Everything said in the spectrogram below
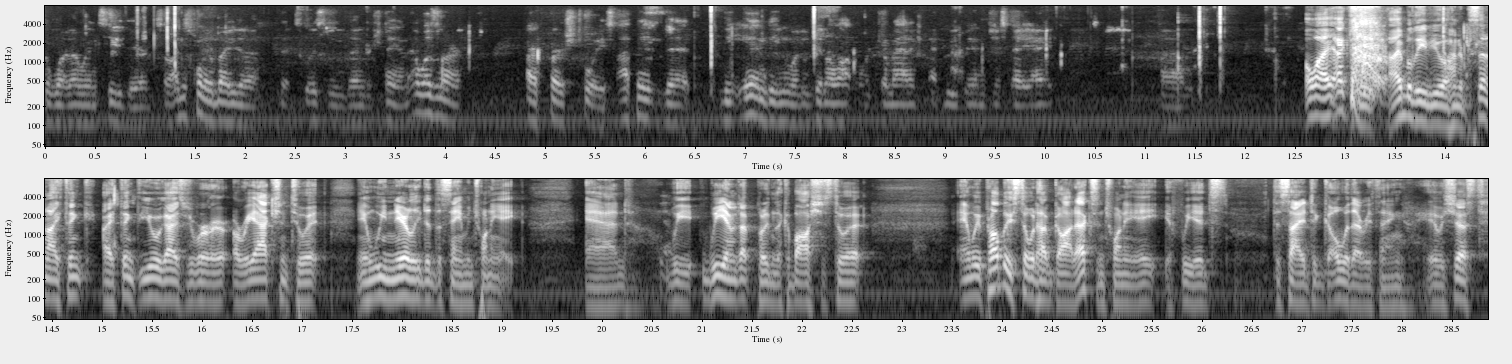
to what ONC did. So I just want everybody to, that's listening to understand that wasn't our our first choice. I think that the ending would have been a lot more dramatic had we been just AA. Um, Oh, I actually I believe you 100. percent I think I think you guys were a reaction to it, and we nearly did the same in 28, and Yeah. we we ended up putting the kiboshes to it, and we probably still would have God X in 28 if we had decided to go with everything. It was just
